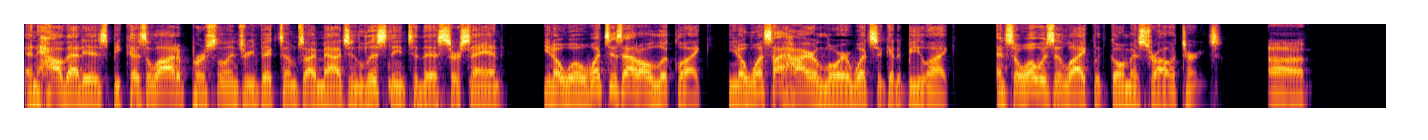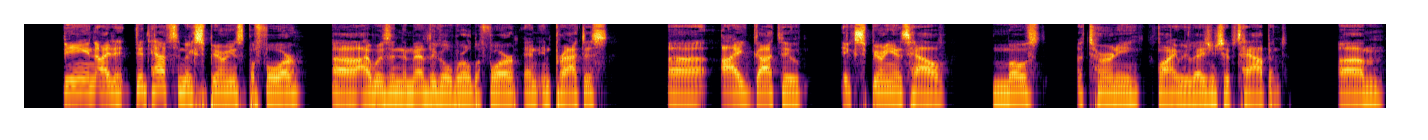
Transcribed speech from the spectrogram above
and how that is because a lot of personal injury victims, I imagine, listening to this are saying, you know, well, what does that all look like? You know, once I hire a lawyer, what's it going to be like? And so, what was it like with Gomez Trial Attorneys? Uh, being, I did have some experience before. Uh, I was in the medical world before and in practice. Uh, I got to experience how most attorney client relationships happened. Um,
